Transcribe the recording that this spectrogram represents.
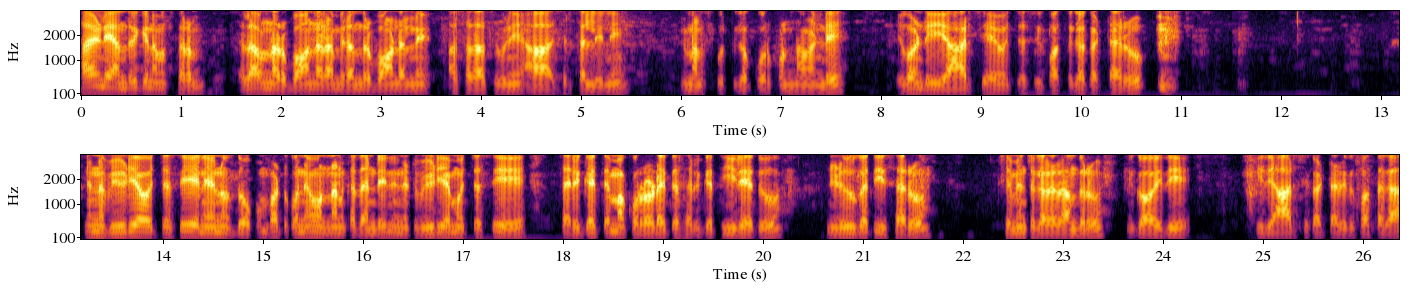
హాయ్ అండి అందరికీ నమస్కారం. ఎలా ఉన్నారు? బాగున్నారా? మీరు అందరూ బాగుండాలని ఆ సదాశివుని ఆ తల్లిని మనస్ఫూర్తిగా కోరుకుంటున్నామండి. ఇగోండి ఈ ఆర్సీ వచ్చేసి కొత్తగా కట్టారు. నిన్న వీడియో వచ్చేసి నేను దూపం పట్టుకునే ఉన్నాను కదండి. నిన్నటి వీడియో వచ్చేసి సరిగ్గా అయితే మా కుర్రోడు అయితే సరిగ్గా తీయలేదు. నిడువుగా తీశారు. క్షమించగలరు అందరూ. ఇగో ఇది ఇది ఆర్సీ కట్టారు ఇది కొత్తగా.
